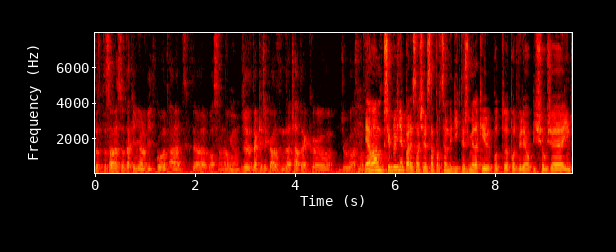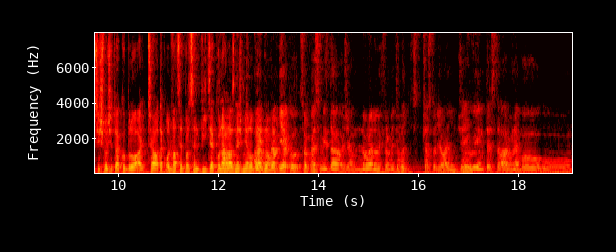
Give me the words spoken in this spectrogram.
to, to samé jsem taky měl výtku od Anet, která byla se mnou, Jo. že taky říkal ten začátek, eh, že byl až moc. Já mám přibližně 50-60% lidí, kteří mi taky pod, pod video píšou, že jim přišlo, že to jako bylo a- třeba tak o 20% víc jako nahlas, než mělo ale být. No. jako celkově se mi zdá, že Nolanovi filmy tohle často dělají, že Hmm. u Interstellaru nebo u...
